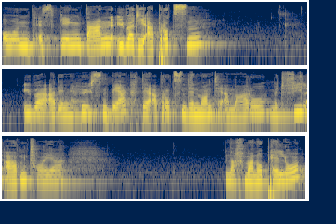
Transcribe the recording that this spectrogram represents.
Und es ging dann über die Abruzzen über den höchsten Berg der abrutzenden Monte Amaro mit viel Abenteuer nach Manopello,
